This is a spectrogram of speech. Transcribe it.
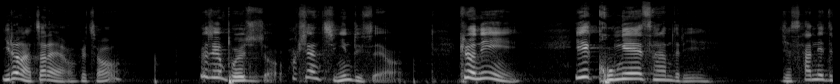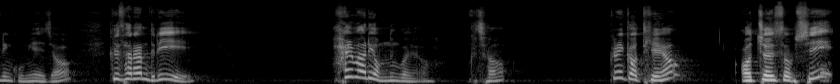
일어났잖아요. 그렇죠? 그래서 지금 보여주죠. 확실한 증인도 있어요. 그러니 이 공예 사람들이 이제 사내들인 공예죠. 그 사람들이 할 말이 없는 거예요. 그렇죠? 그러니까 어떻게 해요? 어쩔 수 없이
